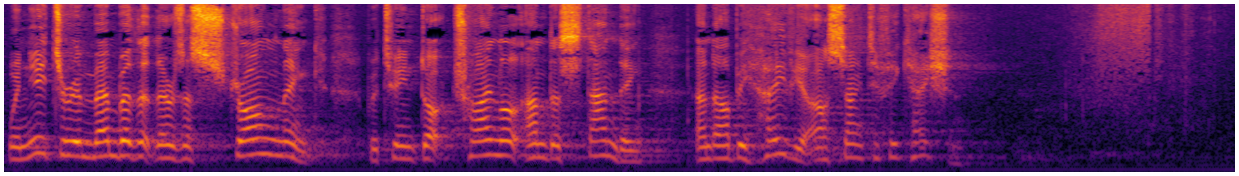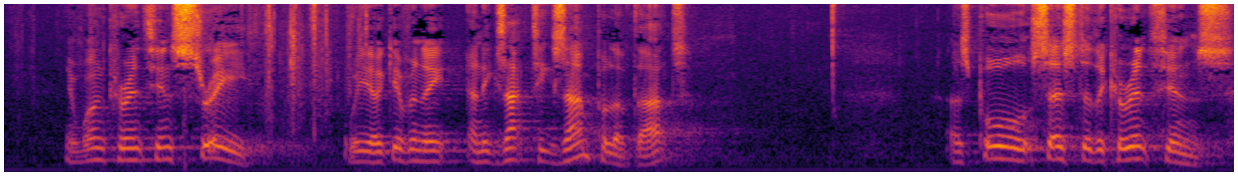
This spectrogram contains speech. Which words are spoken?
We need to remember that there is a strong link between doctrinal understanding and our behavior, our sanctification. In 1 Corinthians 3, we are given a, an exact example of that. As Paul says to the Corinthians,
